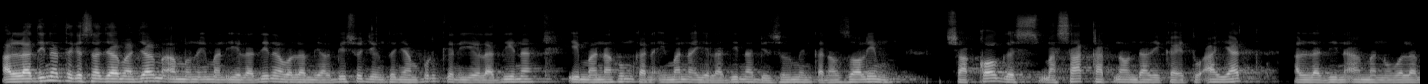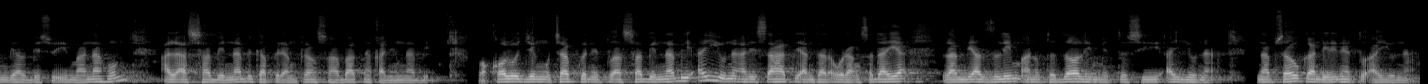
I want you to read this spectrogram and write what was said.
Alladzina tegesna jalma-jalma amanu iman ieu ladina walam yalbisu jeung teu nyampurkeun ieu ladina imanahum kana imanna ieu ladina bizulmin kana zalim saqo geus masakat naon dalika itu ayat? alladzina amanu wa lam yalbisu imanahum ala ashabin nabi ka pirang-pirang sahabatna kanjing nabi. Wa qalu jeung ngucapkeun itu ashabin nabi ayyuna ari sahati antara urang sadaya lam yazlim anu teu zalim itu si ayyuna. Nafsahu kan dirina tu ayyuna.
